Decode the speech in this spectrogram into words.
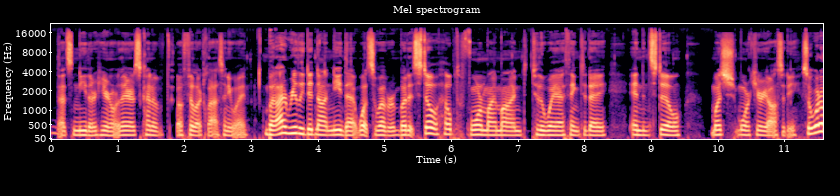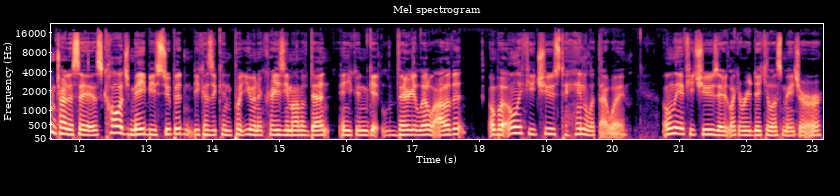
that's neither here nor there. It's kind of a filler class anyway. But I really did not need that whatsoever, but it still helped form my mind to the way I think today and instill much more curiosity. So, what I'm trying to say is, college may be stupid because it can put you in a crazy amount of debt and you can get very little out of it, oh, but only if you choose to handle it that way. Only if you choose a like a ridiculous major or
